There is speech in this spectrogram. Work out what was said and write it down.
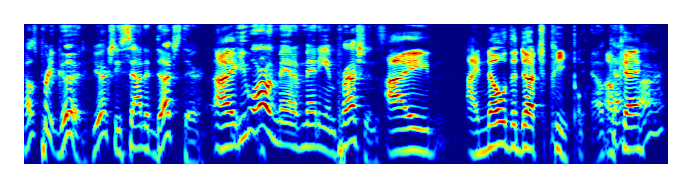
That was pretty good. You actually sounded Dutch there. I- you are a man of many impressions. I I know the Dutch people. Okay. Okay. All right.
